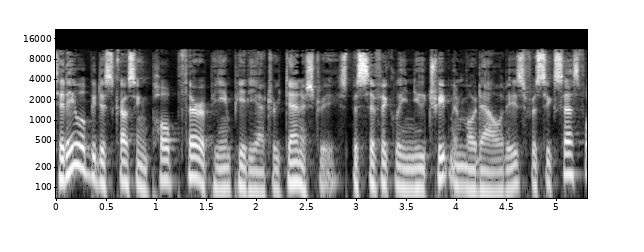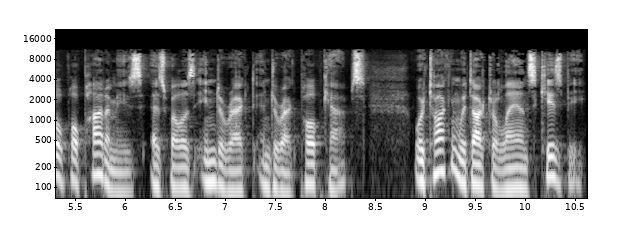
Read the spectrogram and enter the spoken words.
Today we'll be discussing pulp therapy in pediatric dentistry, specifically new treatment modalities for successful pulpotomies as well as indirect and direct pulp caps. We're talking with Dr. Lance Kisby,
